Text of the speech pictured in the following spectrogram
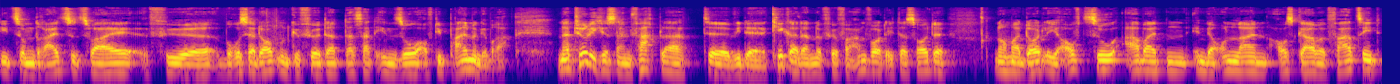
die zum 3 zu 2 für Borussia Dortmund geführt hat. Das hat ihn so auf die Palme gebracht. Natürlich ist ein Fachblatt äh, wie der Kicker dann dafür verantwortlich, das heute nochmal deutlich aufzuarbeiten in der Online-Ausgabe. Fazit.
